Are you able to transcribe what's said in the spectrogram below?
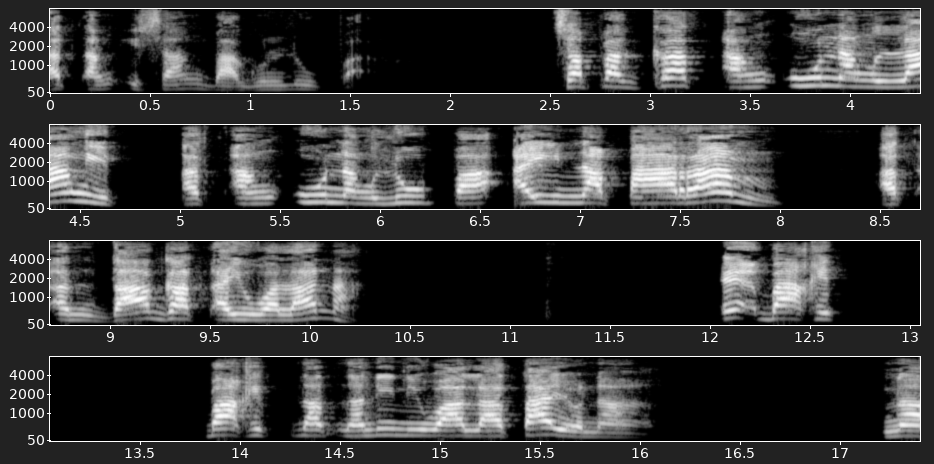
at ang isang bagong lupa. Sapagkat ang unang langit at ang unang lupa ay naparam at ang dagat ay wala na. Eh bakit bakit na, naniniwala tayo na na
